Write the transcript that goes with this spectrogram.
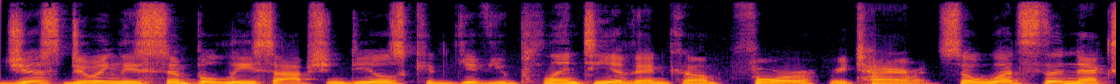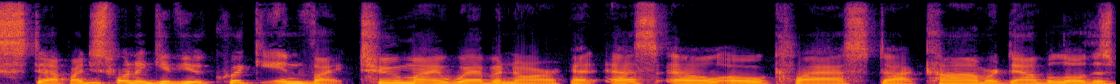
just doing these simple lease lease option deals could give you plenty of income for retirement. So, what's the next step? I just want to give you a quick invite to my webinar at sloclass.com or down below this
